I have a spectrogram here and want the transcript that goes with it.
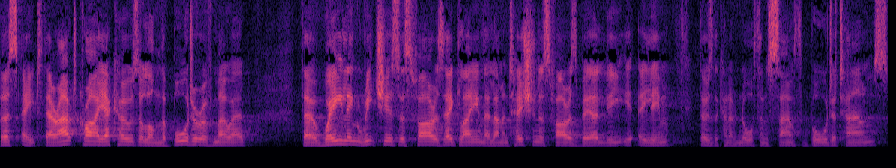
Verse 8 Their outcry echoes along the border of Moab. Their wailing reaches as far as Eglaim, their lamentation as far as Beer Elim. Those are the kind of north and south border towns.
